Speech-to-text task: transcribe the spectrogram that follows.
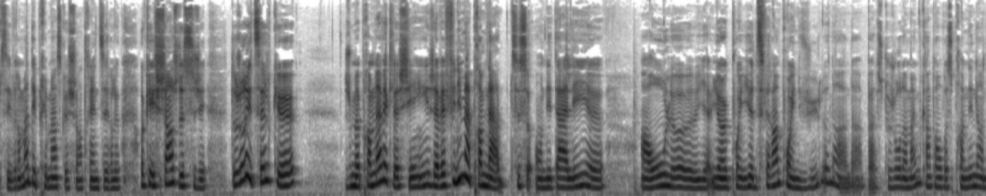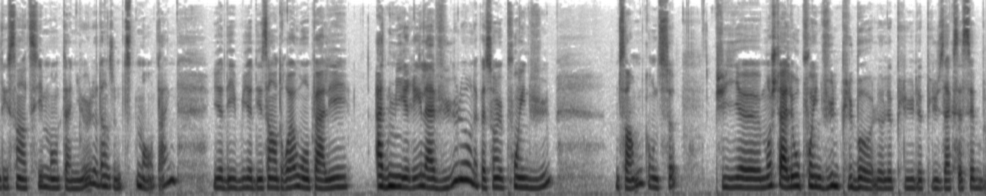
C'est vraiment déprimant ce que je suis en train de dire là. OK, je change de sujet. Toujours est-il que je me promenais avec le chien. J'avais fini ma promenade. C'est ça. On était allé euh, en haut, là. Il y, a, y a différents points de vue, là. Dans, c'est toujours le même quand on va se promener dans des sentiers montagneux, là, dans une petite montagne. Il y, a des, y a des endroits où on peut aller admirer la vue, là. On appelle ça un point de vue. Il me semble qu'on dit ça. Puis euh, moi, j'étais allée au point de vue le plus bas, le, plus, le plus accessible,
